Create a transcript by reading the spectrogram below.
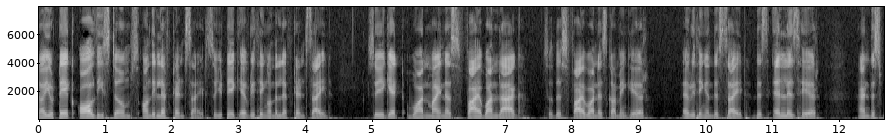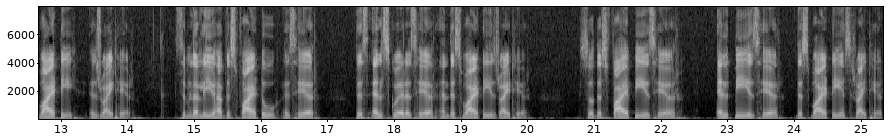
now you take all these terms on the left hand side. So you take everything on the left hand side. So you get 1 minus phi 1 lag. So this phi 1 is coming here. Everything in this side this L is here and this yt is right here. Similarly you have this phi 2 is here this L square is here and this yt is right here so this phi p is here LP is here this yt is right here.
